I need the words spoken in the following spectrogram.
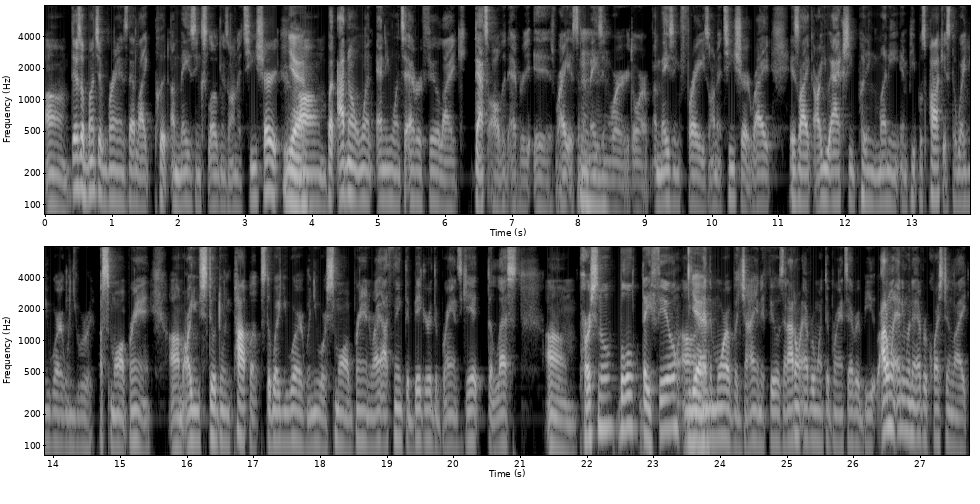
um, there's a bunch of brands that like put amazing slogans on a t-shirt. Yeah. Um, but I don't want anyone to ever feel like that's all it ever is, right? It's an Mhm. amazing word or amazing phrase on a t-shirt, right? It's like, are you actually putting money in people's pockets the way you were when you were a small brand? Um, are you still doing pop-ups the way you were when you were a small brand, right? I think the bigger the brands get, the less um personable they feel um, Yeah. and the more of a giant it feels and i don't ever want the brand to ever be i don't want anyone to ever question like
